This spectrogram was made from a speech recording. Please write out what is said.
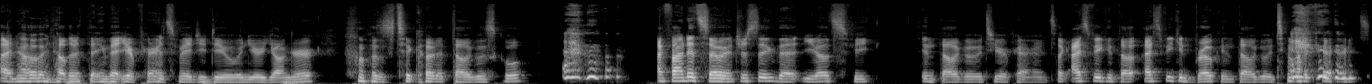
I know another thing that your parents made you do when you were younger was to go to Telugu school. I find it so interesting that you don't speak in Telugu to your parents. Like I speak in Tel- I speak in broken Telugu to my parents.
